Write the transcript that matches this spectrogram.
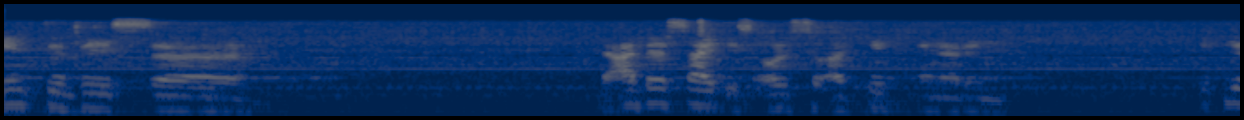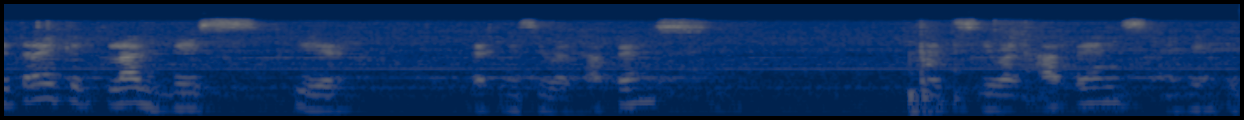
into this uh, the other side is also a tip and a ring. If you try to plug this here let me see what happens. Let's see what happens. I'm going to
